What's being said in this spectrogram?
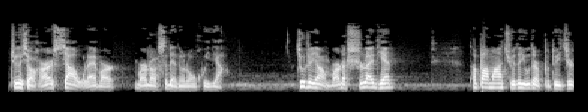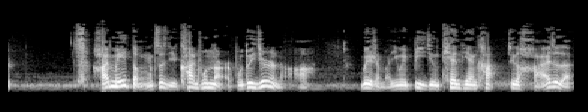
这个小孩下午来玩，玩到四点多钟回家，就这样玩了十来天。他爸妈觉得有点不对劲儿，还没等自己看出哪儿不对劲儿呢啊？为什么？因为毕竟天天看这个孩子的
